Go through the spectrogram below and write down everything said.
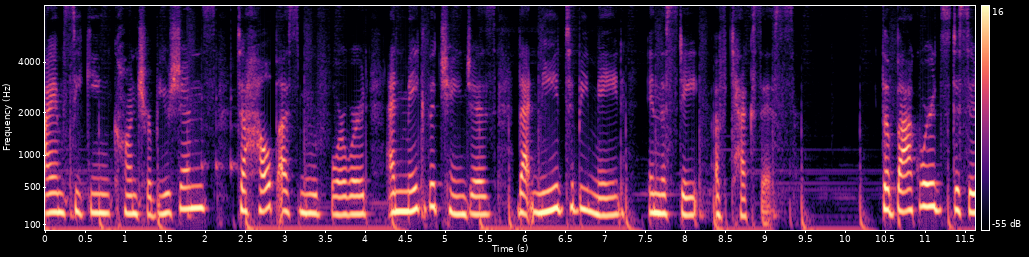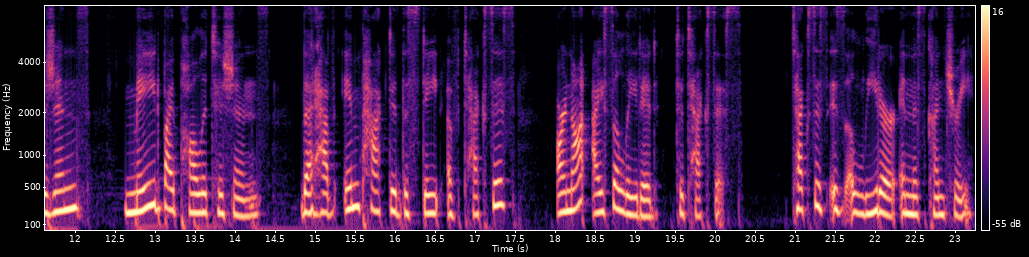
I am seeking contributions to help us move forward and make the changes that need to be made in the state of Texas. The backwards decisions made by politicians that have impacted the state of Texas are not isolated to Texas. Texas is a leader in this country,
